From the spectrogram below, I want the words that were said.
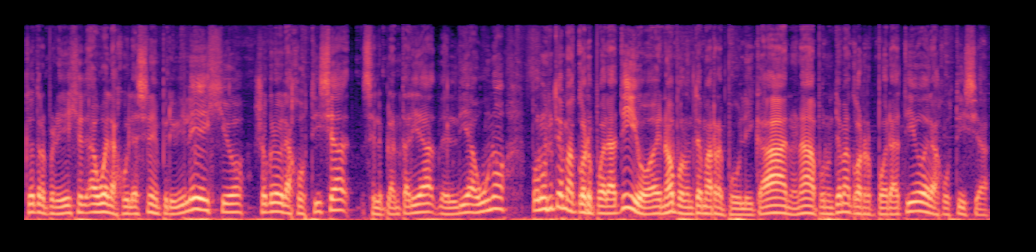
¿Qué otro privilegio? Ah, bueno, la jubilación y privilegio. Yo creo que la justicia se le plantaría del día uno por un tema corporativo, ¿eh? no por un tema republicano, nada, por un tema corporativo de la justicia.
